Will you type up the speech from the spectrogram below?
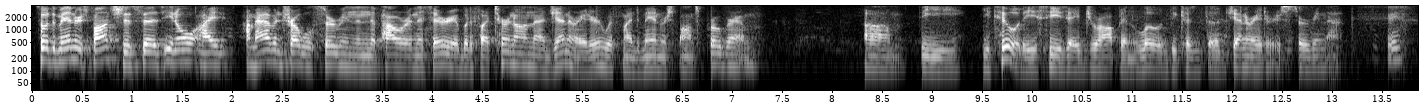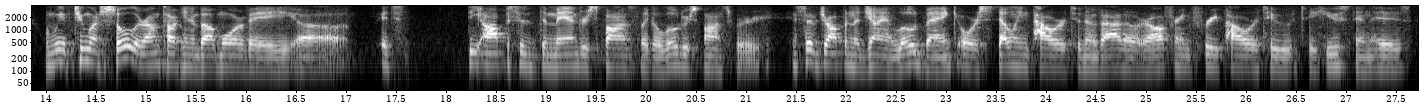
So demand response just says, you know, I, I'm having trouble serving in the power in this area, but if I turn on that generator with my demand response program, um, the utility sees a drop in load because the generator is serving that. Okay. When we have too much solar, I'm talking about more of a, uh, it's the opposite of demand response, like a load response, where instead of dropping a giant load bank or selling power to Nevada or offering free power to, to Houston, is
